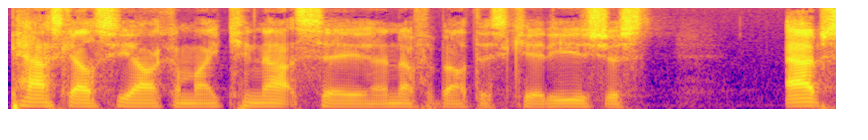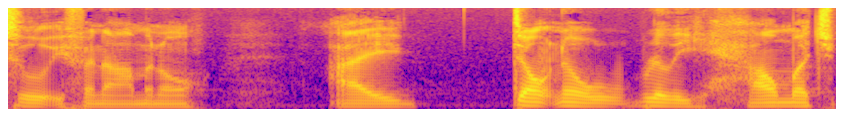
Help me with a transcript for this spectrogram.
Pascal Siakam, I cannot say enough about this kid. He's just absolutely phenomenal. I don't know really how much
